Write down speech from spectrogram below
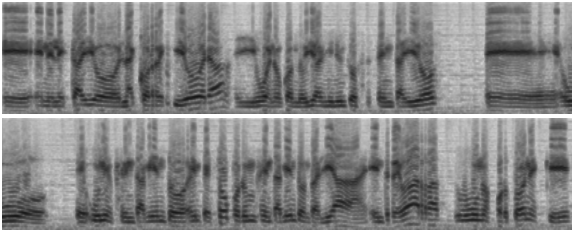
eh, en el estadio La Corregidora, y bueno, cuando iba al minuto 62 eh, hubo un enfrentamiento, empezó por un enfrentamiento en realidad entre barras, hubo unos portones que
